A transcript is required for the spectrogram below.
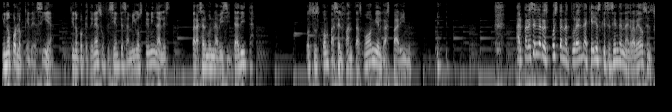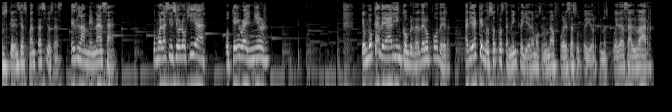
y no por lo que decía, sino porque tenía suficientes amigos criminales para hacerme una visitadita. Con sus compas el fantasmón y el Gasparín. Al parecer la respuesta natural de aquellos que se sienten agraviados en sus creencias fantasiosas es la amenaza. Como la cienciología. Ok, Rainier. que en boca de alguien con verdadero poder haría que nosotros también creyéramos en una fuerza superior que nos pueda salvar.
